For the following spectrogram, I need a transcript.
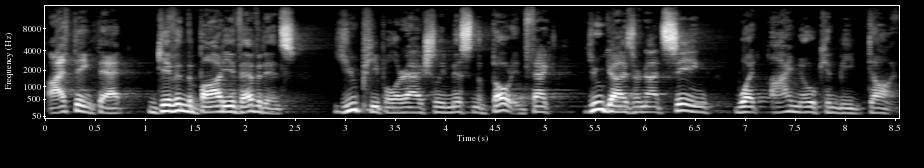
I think that given the body of evidence, you people are actually missing the boat. In fact, you guys are not seeing what I know can be done.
